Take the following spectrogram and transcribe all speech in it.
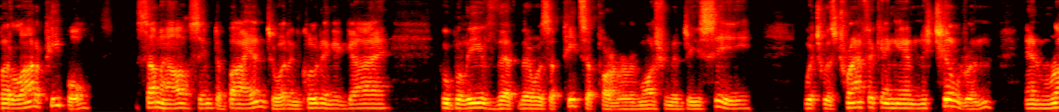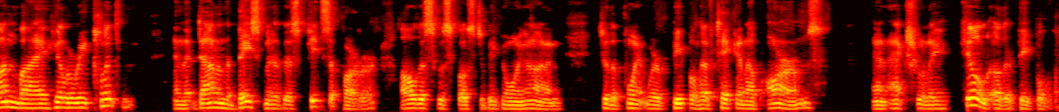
but a lot of people somehow seem to buy into it, including a guy who believed that there was a pizza parlor in Washington, D.C., which was trafficking in children and run by Hillary Clinton. And that down in the basement of this pizza parlor, all this was supposed to be going on. And to the point where people have taken up arms and actually killed other people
